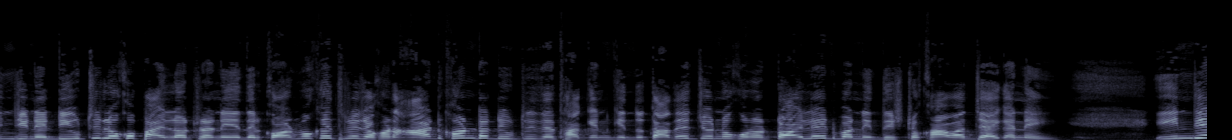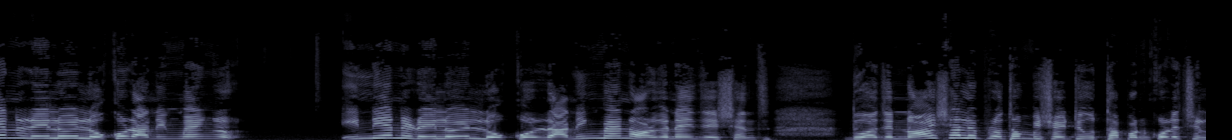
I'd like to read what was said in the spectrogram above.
ইঞ্জিনে ডিউটি লোকো পাইলটরা নিজেদের কর্মক্ষেত্রে যখন আট ঘণ্টা ডিউটিতে থাকেন, কিন্তু তাদের জন্য কোনো টয়লেট বা নির্দিষ্ট খাওয়ার জায়গা নেই। Indian railway loco running man Indian railway loco running man organisations দু সালে প্রথম বিষয়টি উত্থাপন করেছিল,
